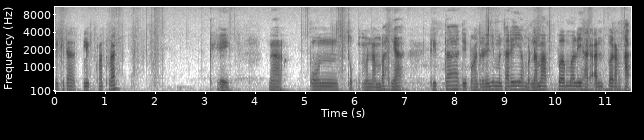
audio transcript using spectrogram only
oke kita klik pengaturan. Oke. Nah untuk menambahnya kita di pengaturan ini mencari yang bernama pemeliharaan perangkat.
